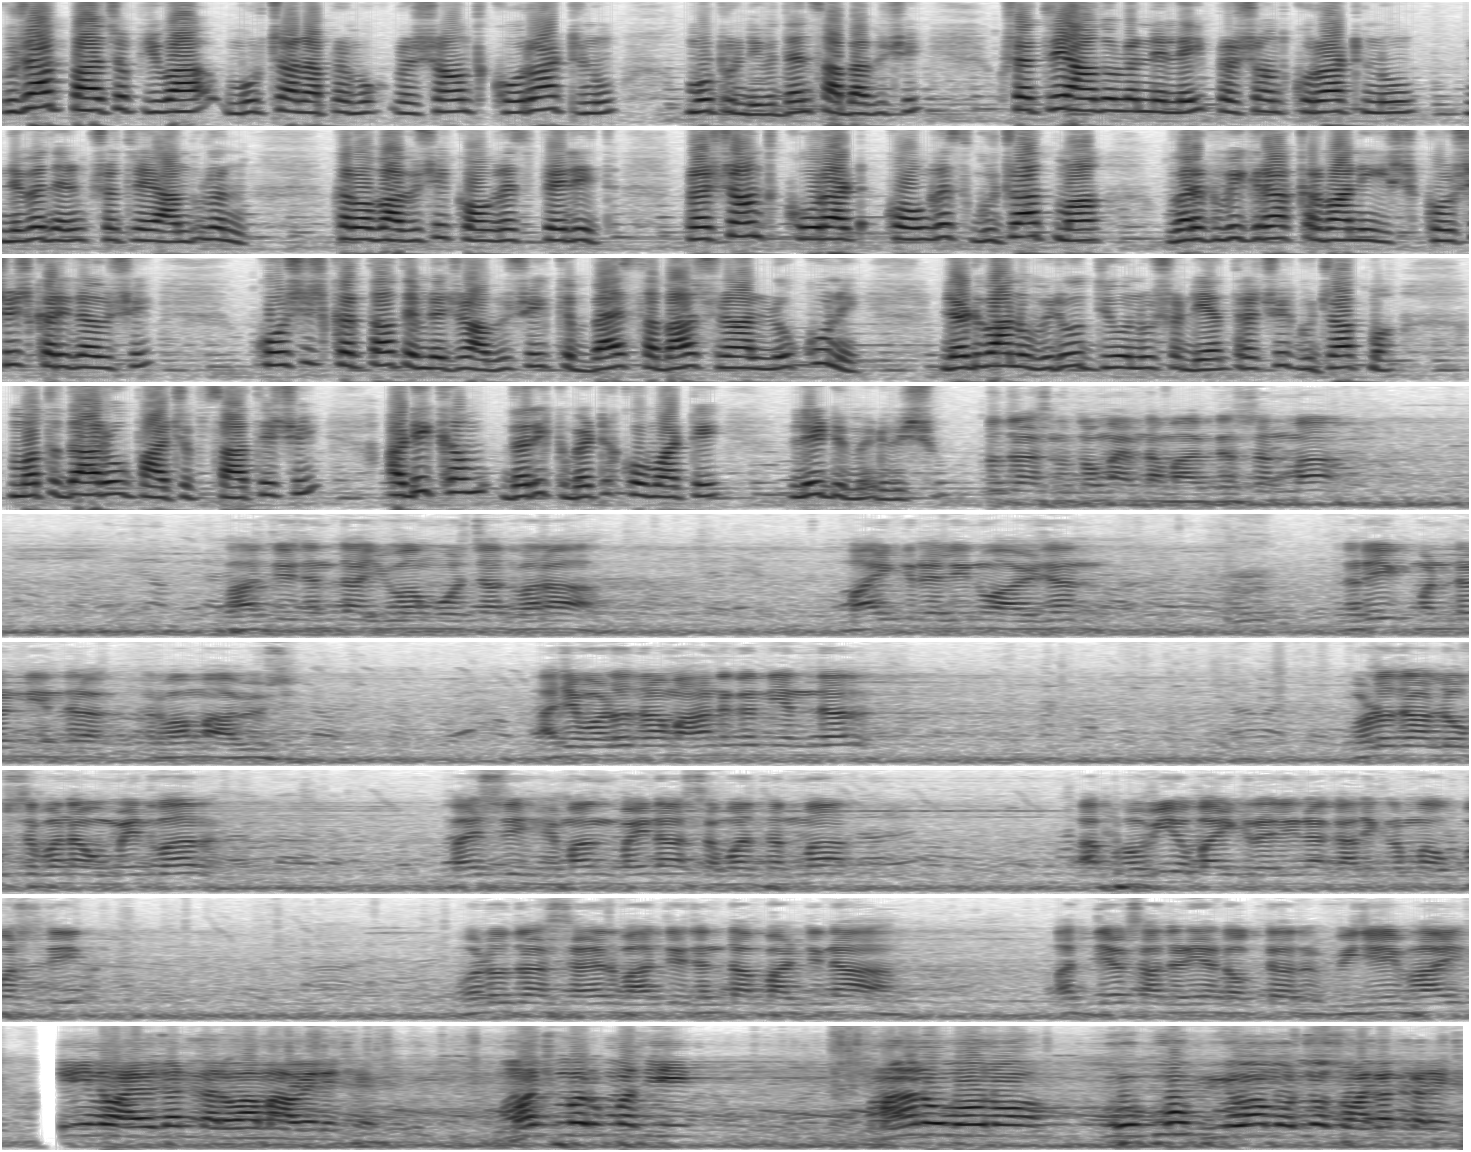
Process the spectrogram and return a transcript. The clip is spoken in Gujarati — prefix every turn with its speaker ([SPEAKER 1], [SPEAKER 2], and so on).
[SPEAKER 1] ગુજરાત ભાજપ યુવા મોરચાના પ્રમુખ પ્રશાંત કોરાટનું મોટું નિવેદન આવ્યું છે. ક્ષત્રિય આંદોલનને લઈ પ્રશાંત કોરાટનું નિવેદન ક્ષત્રિય આંદોલન કરવામાં આવ્યું છે. કોંગ્રેસ પ્રેરિત પ્રશાંત કોરાટ કોંગ્રેસ ગુજરાતમાં વર્ગ વિગ્રહ કરવાની કોશિશ કરી રહ્યું છે. કોશિશ કરતા તેમણે જણાવ્યું છે કે બે સમાજના લોકોને લડવાનું વિરોધીઓનું ષડયંત્ર છે. ગુજરાતમાં મતદારો ભાજપ સાથે છે. અડીખમ દરેક બેઠકો માટે લીડ મેળવીશું.
[SPEAKER 2] એમના માર્ગદર્શનમાં ભારતીય જનતા યુવા મોરચા દ્વારા બાઇક રેલીનું આયોજન દરેક મંડળની અંદર કરવામાં આવ્યું છે. આજે વડોદરા મહાનગરની અંદર વડોદરા લોકસભાના ઉમેદવાર ભાઈ શ્રી હેમાંગભાઈના સમર્થનમાં આ ભવ્ય બાઇક રેલીના કાર્યક્રમમાં ઉપસ્થિત વડોદરા શહેર ભારતીય જનતા પાર્ટીના અધ્યક્ષ આદરણીય ડોક્ટર વિજયભાઈ
[SPEAKER 3] આયોજન કરવામાં આવેલ છે. મંચ પર ઉપસ્થિત મહાનુભાવનો ખૂબ ખૂબ યુવા મોરચો સ્વાગત કરે છે.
